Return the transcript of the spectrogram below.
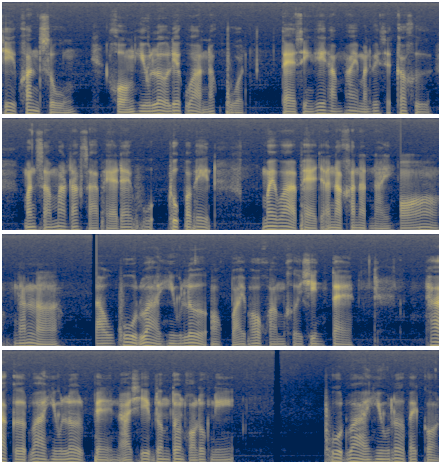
ชีพขั้นสูงของฮิลเลอร์เรียกว่านักบวช แต่สิ่งที่ทำให้มันพิเศษก็คือ มันสามารถรักษาแผลได้ทุกประเภท ไม่ว่าแผลจะหนักขนาดไหน อ๋อ งั้นเหรอ เราพูดว่าฮิลเลอร์ออกไปเพราะความเคยชิน แต่ ถ้าเกิดว่าฮิลเลอร์เป็นอาชีพเริ่มต้นของโลกนี้ พูดว่าฮิลเลอร์ไปก่อน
